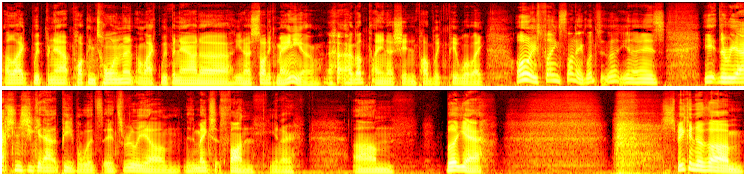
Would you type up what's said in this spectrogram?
I like whipping out Pokken Tournament. I like whipping out, uh, you know, Sonic Mania. I love playing that shit in public. People are like, "Oh, he's playing Sonic." What's it? You know, it's it, the reactions you get out of people. It's it's really um, it makes it fun, you know. Um, but yeah. Speaking of um,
